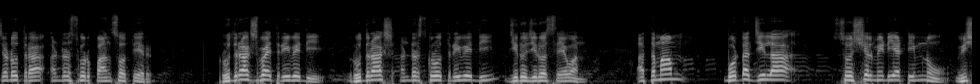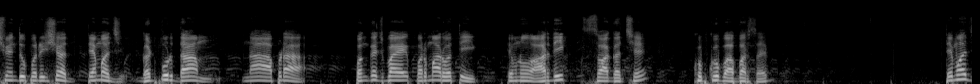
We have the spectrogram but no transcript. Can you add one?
Chadotara underscore પાંચસો તેર Rudrakshbhai Trivedi, Rudraksh underscore Trivedi zero zero seven. આ તમામ બોટાદ જિલ્લા સોશિયલ મીડિયા ટીમનું વિશ્વ હિન્દુ પરિષદ તેમજ ગઢપુર ધામના આપણા પંકજભાઈ પરમાર વતી તેમનું હાર્દિક સ્વાગત છે. ખૂબ ખૂબ આભાર સાહેબ. તેમજ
